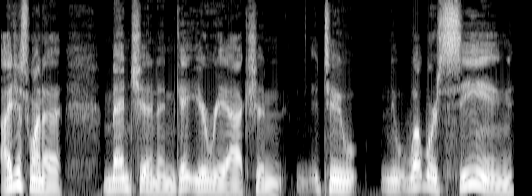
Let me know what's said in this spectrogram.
I just want to mention and get your reaction to what we're seeing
